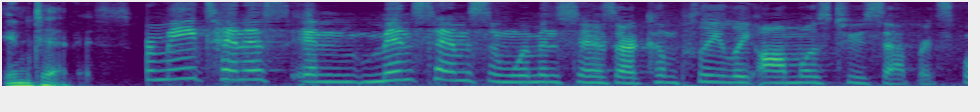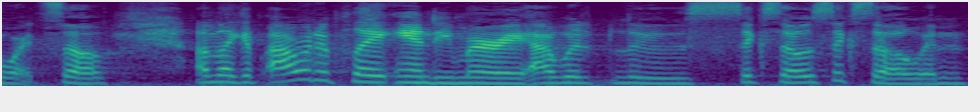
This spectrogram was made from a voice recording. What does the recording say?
in tennis. For me, tennis and men's tennis and women's tennis are completely almost two separate sports. So I'm like, if I were to play Andy Murray, I would lose 6 0, 6 0 in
